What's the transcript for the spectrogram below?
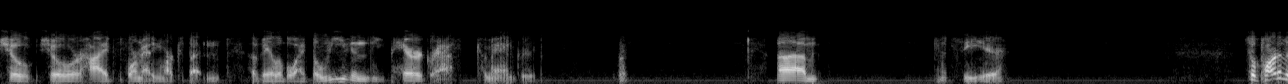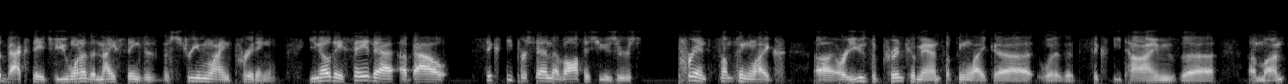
show, show or hide formatting marks button available, I believe, in the paragraph command group. Um, let's see here. So part of the Backstage view, one of the nice things is the streamlined printing. You know, they say that about 60% of Office users print something like, uh, or use the print command something like, uh, what is it, 60 times uh, a month.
